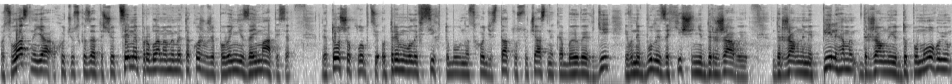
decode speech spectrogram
Ось, власне, я хочу сказати, що цими проблемами ми також вже повинні займатися. Для того, щоб хлопці отримували всі, хто був на сході, статус учасника бойових дій, і вони були захищені державою, державними пільгами, державною допомогою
